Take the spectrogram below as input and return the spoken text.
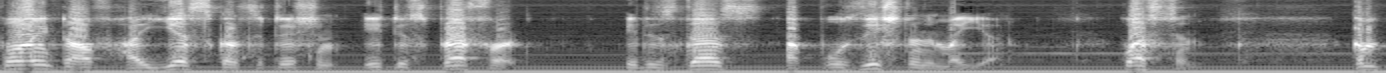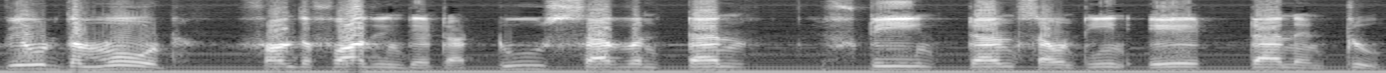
point of highest concentration. It is preferred. It is thus a positional measure. Question. Compute the mode from the following data 2, 7, 10, 15, 10, 17, 8, 10 and 2.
